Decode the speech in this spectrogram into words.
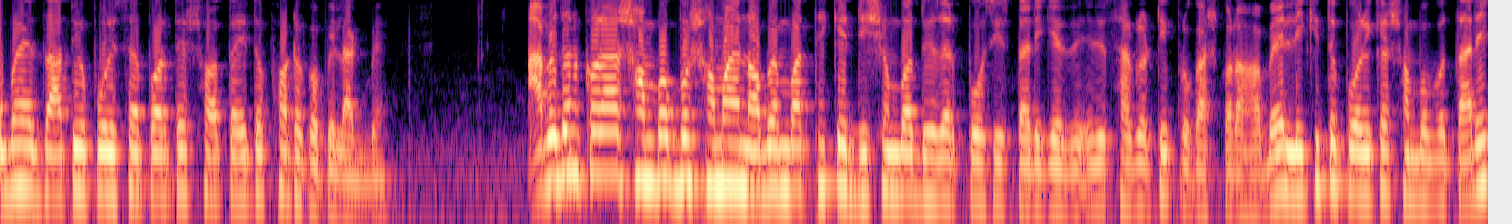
উভয়ের জাতীয় পরিচয়পত্রের সত্যায়িত ফটোকপি লাগবে। আবেদন করার সম্ভাব্য সময় নভেম্বর থেকে ডিসেম্বর দুই হাজার পঁচিশ তারিখে যে সার্কুলারটি প্রকাশ করা হবে। লিখিত পরীক্ষার সম্ভাব্য তারিখ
